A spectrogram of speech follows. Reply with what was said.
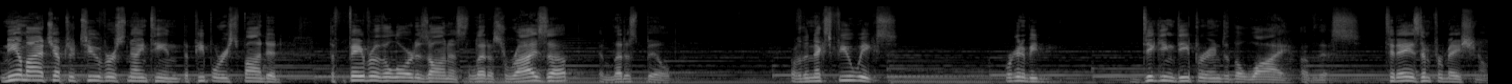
Nehemiah chapter 2, verse 19, the people responded, The favor of the Lord is on us. Let us rise up and let us build. Over the next few weeks, we're going to be digging deeper into the why of this. Today is informational.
